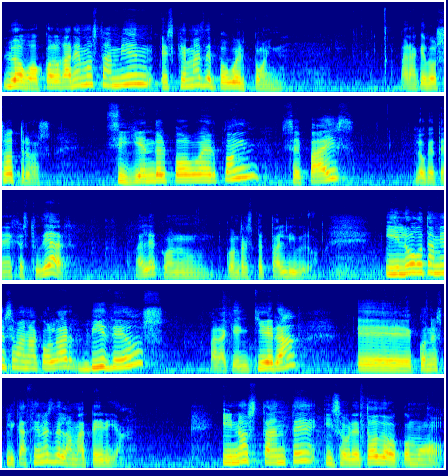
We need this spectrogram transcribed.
Luego, colgaremos también esquemas de PowerPoint para que vosotros, siguiendo el PowerPoint, sepáis lo que tenéis que estudiar, ¿vale? Con, respecto al libro. Y luego también se van a colgar vídeos, para quien quiera, eh, con explicaciones de la materia. Y no obstante, y sobre todo como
